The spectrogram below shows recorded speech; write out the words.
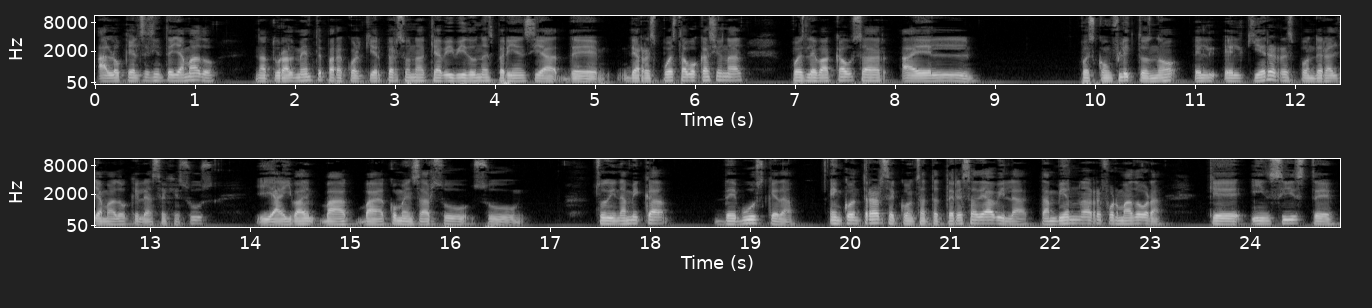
a lo que él se siente llamado. Naturalmente, para cualquier persona que ha vivido una experiencia de, de respuesta vocacional, pues le va a causar a él pues conflictos, ¿no? Él, él quiere responder al llamado que le hace Jesús y ahí va, va, va a comenzar su, su, su dinámica de búsqueda. Encontrarse con Santa Teresa de Ávila, también una reformadora que insiste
